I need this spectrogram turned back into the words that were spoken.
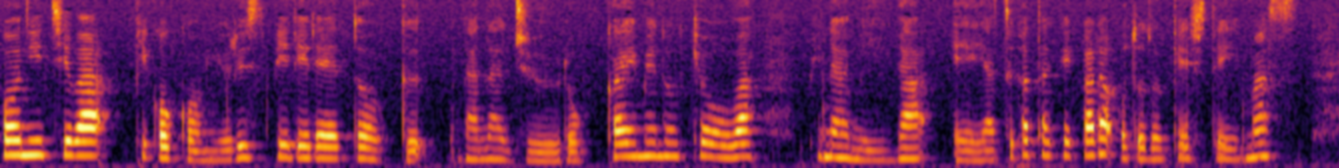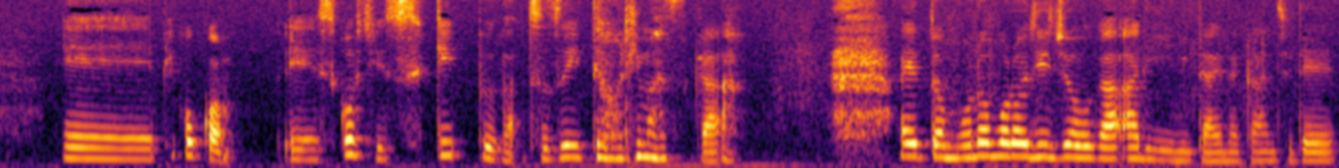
こんにちは。ピココンゆるスピリレートーク。76回目の今日はピナミーが、えー、八ヶ岳からお届けしています、えー、ピココン、えー、少しスキップが続いておりますが えっともろもろ事情がありみたいな感じで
